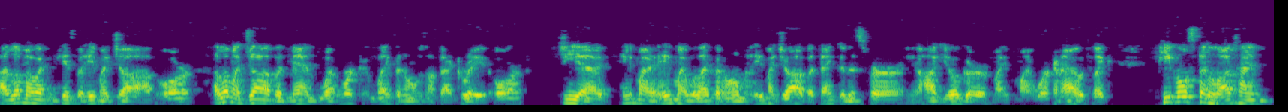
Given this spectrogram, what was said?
I love my wife and kids, but I hate my job. Or I love my job, but man, what work life at home is not that great. Or gee, I hate my hate my life at home and I hate my job, but thank goodness for you know hot yoga or my my working out. Like people spend a lot of time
